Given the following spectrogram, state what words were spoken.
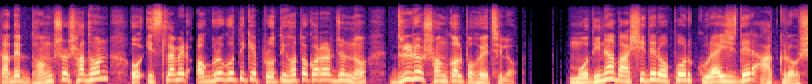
তাদের ধ্বংস সাধন ও ইসলামের অগ্রগতিকে প্রতিহত করার জন্য দৃঢ় সংকল্প হয়েছিল। মদিনাবাসীদের ওপর কুরাইশদের আক্রোশ।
